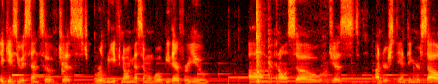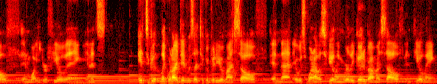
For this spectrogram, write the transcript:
it gives you a sense of just relief knowing that someone will be there for you um and also just understanding yourself and what you're feeling and it's it's good like what i did was i took a video of myself and then it was when i was feeling really good about myself and feeling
